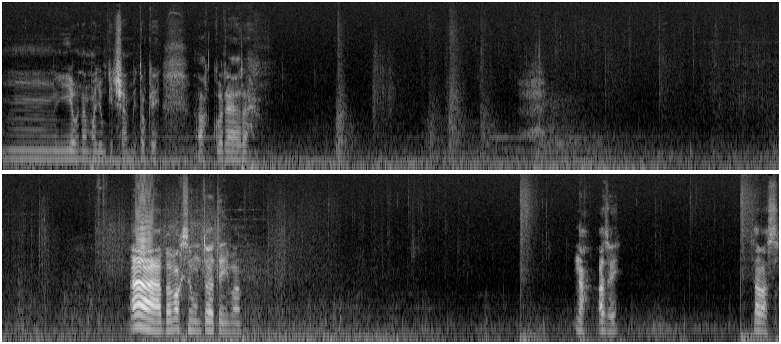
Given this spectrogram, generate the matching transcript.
Mm, Jó, nem hagyunk itt semmit, oké. Okay. Akkor erre. Á, ebben maximum töltény van. Na, azért. Szevasz.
